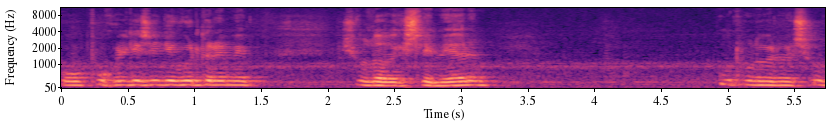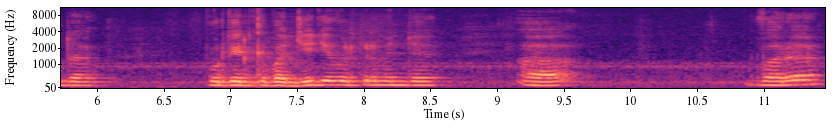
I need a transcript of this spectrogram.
о пухылдесі де вырдырым еп шулдалық ішлемерім. Утулы берме шулда бурден кабанже де вырдырым енді. Вара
